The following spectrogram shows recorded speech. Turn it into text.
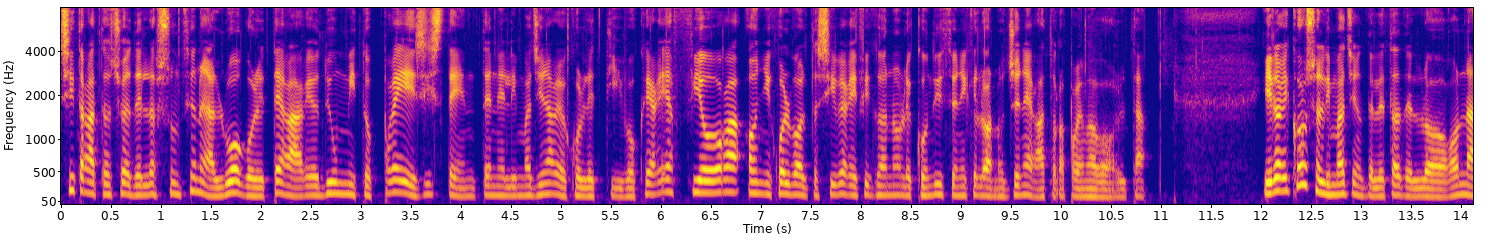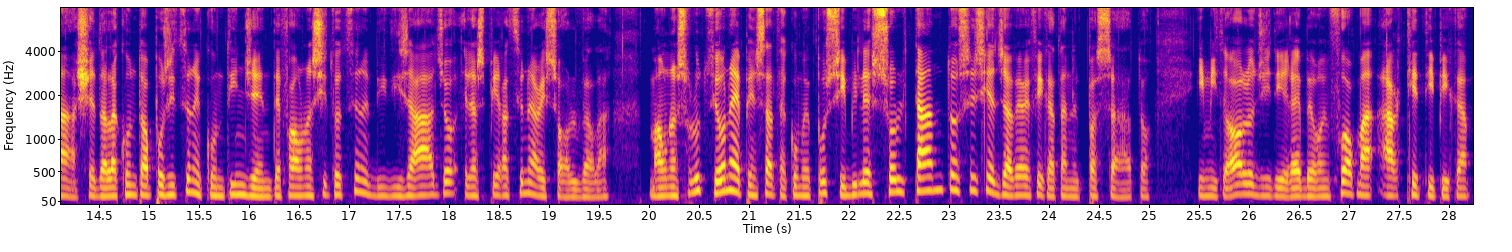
Si tratta cioè dell'assunzione al luogo letterario di un mito preesistente nell'immaginario collettivo che riaffiora ogni qualvolta si verificano le condizioni che lo hanno generato la prima volta. Il ricorso all'immagine dell'età dell'oro nasce dalla contrapposizione contingente fra una situazione di disagio e l'aspirazione a risolverla, ma una soluzione è pensata come possibile soltanto se si è già verificata nel passato. I mitologi direbbero in forma archetipica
